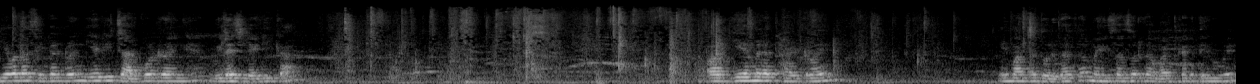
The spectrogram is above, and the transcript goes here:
ये वाला सेकंड ड्राइंग ये भी चारकोल ड्राइंग है विलेज लेडी का। और ये है मेरा थर्ड ड्राइंग ये माता दुर्गा का, महिषासुर का वध करते हुए।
